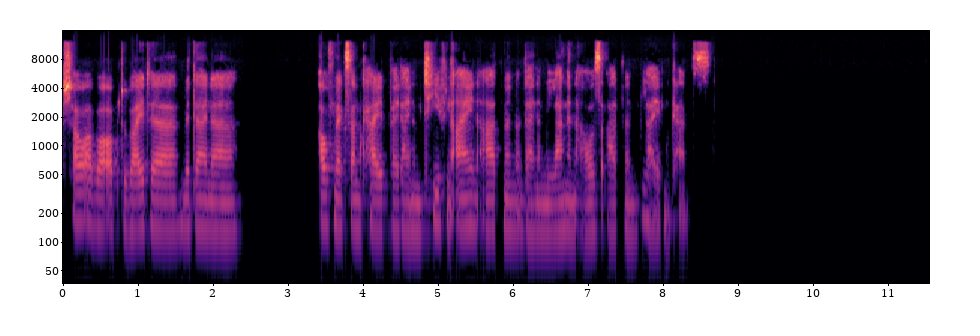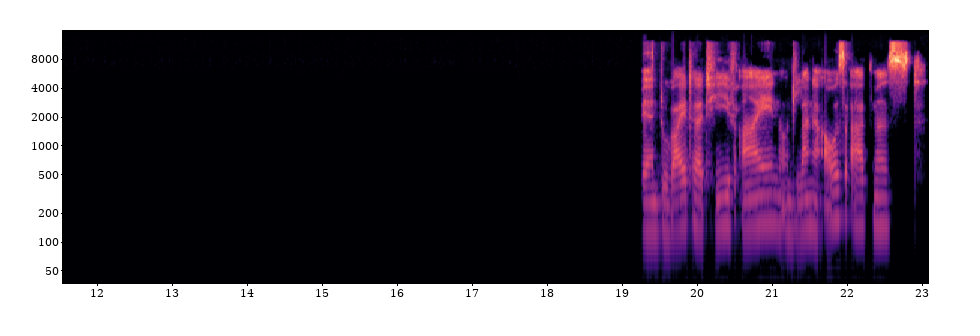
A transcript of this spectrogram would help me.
Schau aber, ob du weiter mit deiner Aufmerksamkeit bei deinem tiefen Einatmen und deinem langen Ausatmen bleiben kannst. Während du weiter tief ein und lange ausatmest,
